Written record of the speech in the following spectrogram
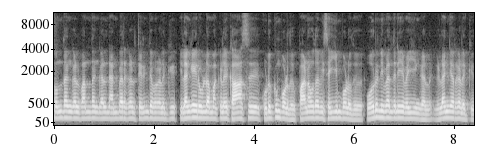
சொந்தங்கள் பந்தங்கள் நண்பர்கள் தெரிந்தவர்களுக்கு இலங்கையில் உள்ள மக்களுக்கு காசு கொடுக்கும் பொழுது பண உதவி செய்யும் பொழுது ஒரு நிபந்தனையை வையுங்கள். இளைஞர்களுக்கு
